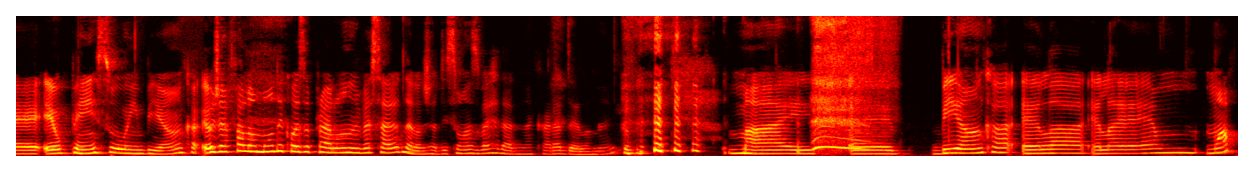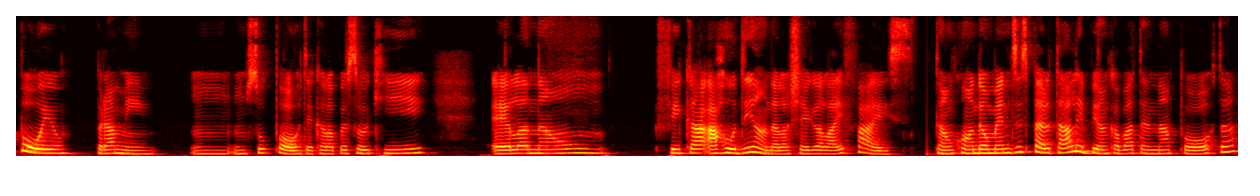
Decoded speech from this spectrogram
é, eu penso em Bianca. Eu já falei um monte de coisa pra ela no aniversário dela, já disse umas verdades na cara dela, né? Mas é, Bianca, ela, ela é um, um apoio para mim, um, um suporte, aquela pessoa que ela não fica arrodeando, ela chega lá e faz. Então, quando eu menos espero, tá ali Bianca batendo na porta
